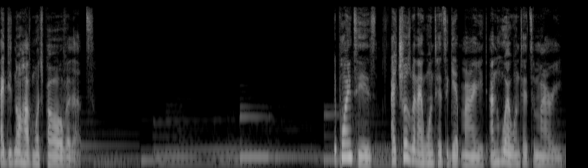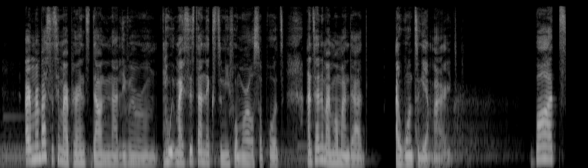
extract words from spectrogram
I did not have much power over that. The point is, I chose when I wanted to get married and who I wanted to marry. I remember sitting my parents down in our living room with my sister next to me for moral support and telling my mom and dad, I want to get married. But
